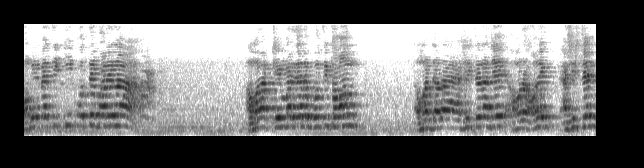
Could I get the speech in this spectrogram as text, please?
হোমিওপ্যাথি কি করতে পারে না? আমার চেম্বারে যারা উপস্থিত হন, আমার যারা অ্যাসিস্ট্যান্ট আছে, আমরা অনেক অ্যাসিস্ট্যান্ট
